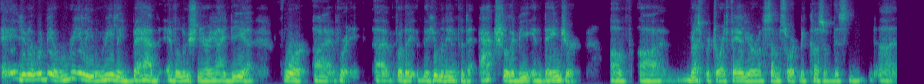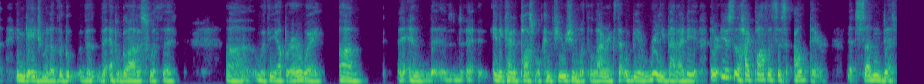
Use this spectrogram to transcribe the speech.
you know, it would be a really, really bad evolutionary idea for uh, for for the, the human infant to actually be in danger of uh, respiratory failure of some sort because of this uh, engagement of the, the, the epiglottis with the uh, with the upper airway. Um, and uh, any kind of possible confusion with the larynx that would be a really bad idea. There is the hypothesis out there that sudden death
